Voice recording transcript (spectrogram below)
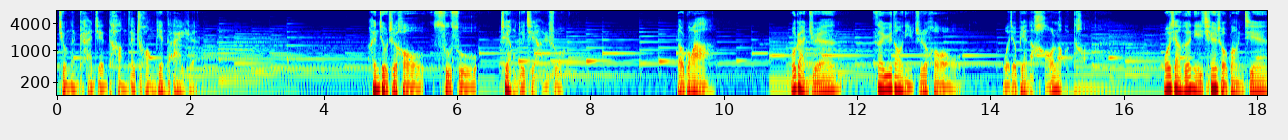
就能看见躺在床边的爱人。很久之后，素素这样对季寒说：“老公啊，我感觉……”在遇到你之后，我就变得好老套。我想和你牵手逛街，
